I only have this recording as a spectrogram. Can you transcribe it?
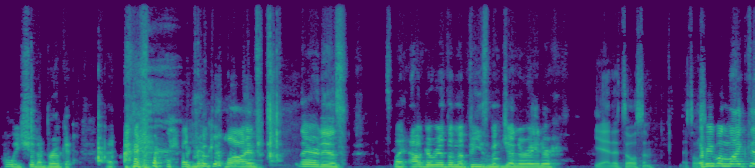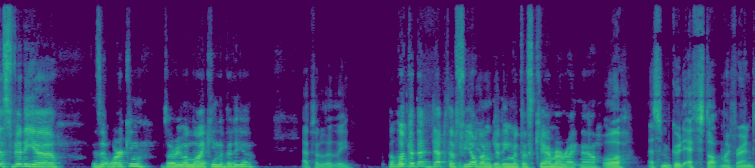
holy shit, I broke it. I, I broke it live. There it is. It's my algorithm appeasement generator. Yeah, that's awesome. That's awesome. Everyone like this video? Is it working? Is everyone liking the video? Absolutely. But look at that depth of field I'm getting with this camera right now. Oh, that's some good f stop, my friend.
